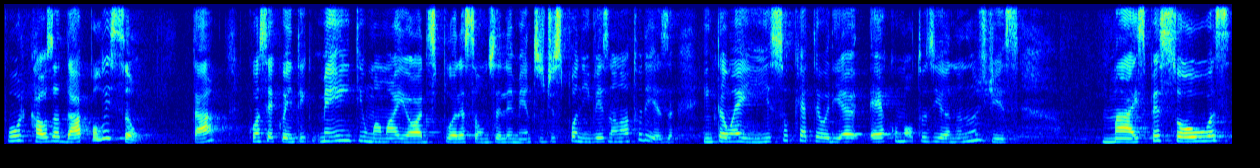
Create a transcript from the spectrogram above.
por causa da poluição, tá? Consequentemente, uma maior exploração dos elementos disponíveis na natureza. Então é isso que a teoria ecomalthusiana nos diz mais pessoas,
